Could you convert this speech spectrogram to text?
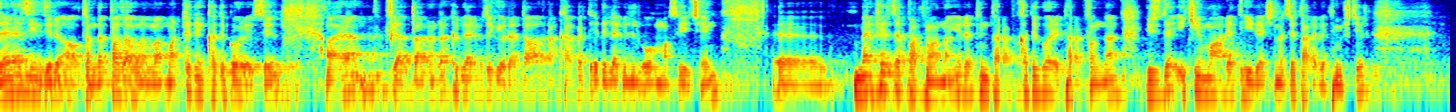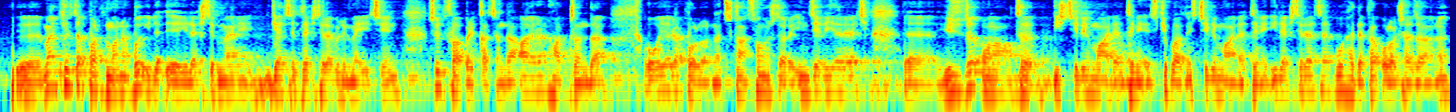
değer zinciri altında pazarlama, marketing kategorisi ayran fiyatlarının rakiplerimize göre daha rakabet edilebilir olması için e, Merkez Departmanı'nın yönetim tarafı kategori tarafından %2 maliyet iyileşmesi talep etmiştir. Ee, Merkez Departmanı bu e, iyileştirməni gerçekleştirebilmek için süt fabrikasında, ayran hattında OE raporlarına çıkan sonuçları inceleyerek %16 e, işçiliği maliyetini, eski bazı işçiliği maliyetini iyileştirirse bu hedefe ulaşacağını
